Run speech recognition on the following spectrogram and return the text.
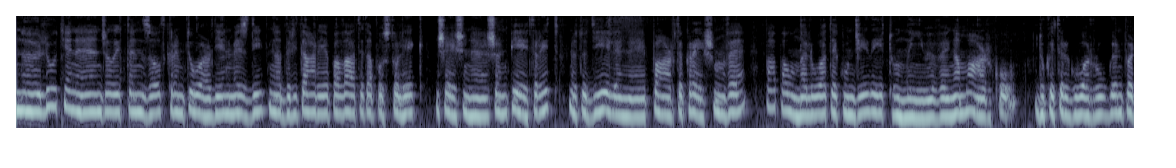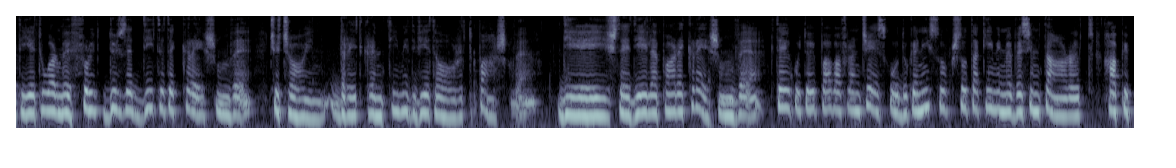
Në lutjen e Engjëllit të Tënzot kremtuar dje në mesditë nga dritarja e pallatit apostolik në sheshin e Shën Pjetrit në të dielën e parë të kreshmëve, Papa u ndalua tek ungjilli i tundimeve nga Marku, duke treguar rrugën për të jetuar me fryt 40 ditët e kreshmëve që çojnë drejt kremtimit vjetor të Pashkëve. Dje ishte e diela e parë e kreshmëve. Këtë e kujtoi Papa Francesku duke nisur kështu takimin me besimtarët, hapi i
